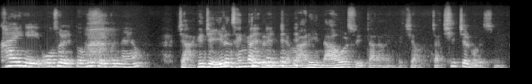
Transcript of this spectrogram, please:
가인이 옷을 또 해서 입었나요? 자, 이제 이런 생각들이 이제 많이 나올 수 있다라는 거죠. 자, 7절 보겠습니다.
